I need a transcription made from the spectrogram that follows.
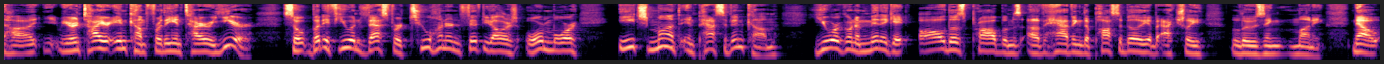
uh, your entire income for the entire year. So, but if you invest for $250 or more each month in passive income, you are going to mitigate all those problems of having the possibility of actually losing money. Now,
